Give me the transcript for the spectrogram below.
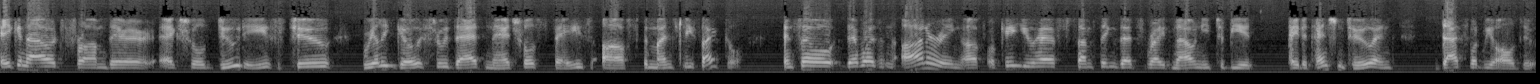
taken out from their actual duties to really go through that natural phase of the monthly cycle. And so there was an honoring of, okay, you have something that's right now need to be paid attention to, and that's what we all do.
